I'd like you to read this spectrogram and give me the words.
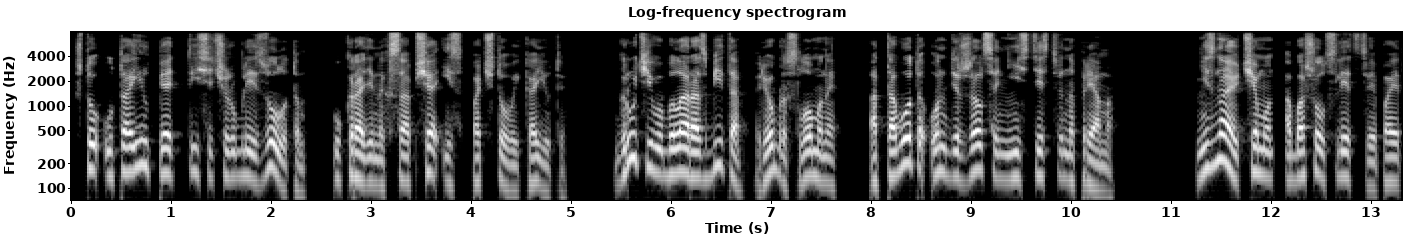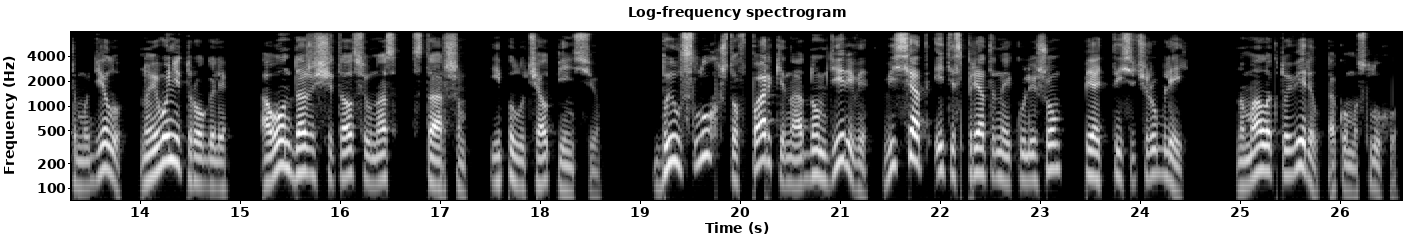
что утаил пять тысяч рублей золотом, украденных сообща из почтовой каюты. Грудь его была разбита, ребра сломаны. От того-то он держался неестественно прямо. Не знаю, чем он обошел следствие по этому делу, но его не трогали, а он даже считался у нас старшим и получал пенсию. Был слух, что в парке на одном дереве висят эти спрятанные кулешом пять тысяч рублей, но мало кто верил такому слуху.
